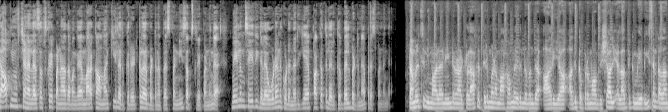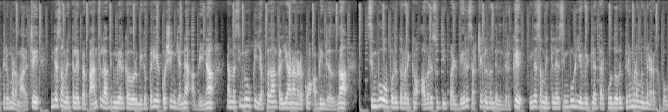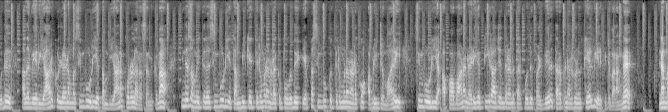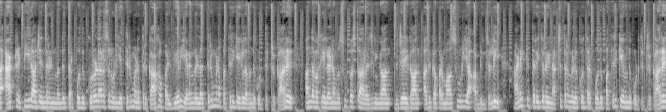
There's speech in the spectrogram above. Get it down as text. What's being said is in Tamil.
டாப் நியூஸ் சேனலை சப்ஸ்கிரைப் பண்ணாதவங்க மறக்காம கீழே இருக்க ரெட் கலர் பட்டனை பிரஸ் பண்ணி சப்ஸ்கிரைப் பண்ணுங்க. மேலும் செய்திகளை உடனுக்குடன் அறிய பக்கத்தில் இருக்க பெல் பட்டனை பிரஸ் பண்ணுங்க. தமிழ் சினிமாவில் நீண்ட நாட்களாக திருமணமாகாமல் இருந்து வந்த ஆர்யா அதுக்கப்புறமா விஷால் எல்லாத்துக்குமே ரீசெண்டாக தான் திருமணம் ஆச்சு இந்த சமயத்தில் இப்போ ஃபேன்ஸ் எல்லாத்துக்குமே இருக்க ஒரு மிகப்பெரிய கொஷின் என்ன அப்படின்னா நம்ம சிம்புவுக்கு எப்போ தான் கல்யாணம் நடக்கும் அப்படின்றது தான் சிம்புவை பொறுத்த வரைக்கும் அவரை சுற்றி பல்வேறு சர்ச்சைகள் வந்து எழுந்திருக்கு. இந்த சமயத்தில் சிம்புடைய வீட்டில் தற்போது ஒரு திருமணம் வந்து நடக்க போகுது. அதை வேறு யாருக்குள்ள நம்ம சிம்புடைய தம்பியான குரல் அரசனுக்கு தான். இந்த சமயத்தில் சிம்புடைய தம்பிக்கே திருமணம் நடக்க போகுது. எப்போ சிம்புக்கு திருமணம் நடக்கும் அப்படின்ற மாதிரி சிம்புடைய அப்பாவான நடிகர் டி. ராஜேந்திரன் தற்போது பல்வேறு தரப்பினர்களும் கேள்வி எழுப்பிட்டு வராங்க. நம்ம ஆக்டர் டி ராஜேந்திரன் வந்து தற்போது குரலரசனுடைய திருமணத்திற்காக பல்வேறு இடங்களில் திருமண பத்திரிகைகளை வந்து கொடுத்துட்டு இருக்காரு அந்த வகையில் நம்ம சூப்பர் ஸ்டார் ரஜினிகாந்த் விஜயகாந்த் அதுக்கப்புறமா சூர்யா அப்படின்னு சொல்லி அனைத்து திரைத்துறை நட்சத்திரங்களுக்கும் தற்போது பத்திரிகை வந்து கொடுத்துட்டு இருக்காரு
